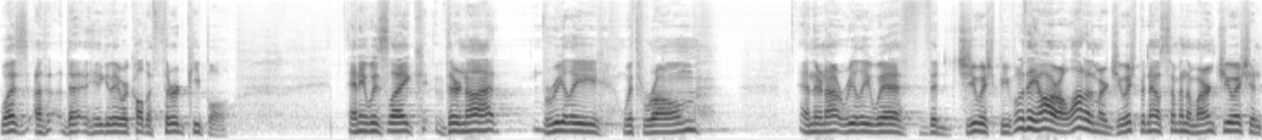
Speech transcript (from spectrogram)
was a, the, they were called a third people. And it was like they're not really with Rome and they're not really with the Jewish people. They are, a lot of them are Jewish, but now some of them aren't Jewish, and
